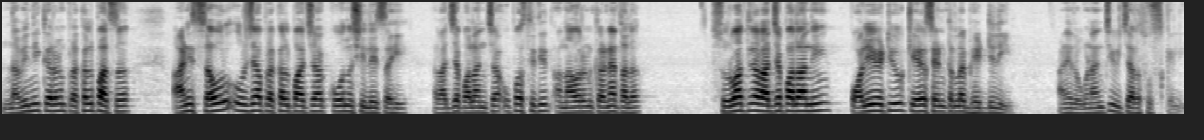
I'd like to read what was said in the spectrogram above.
नवीनीकरण प्रकल्पाचं आणि सौर ऊर्जा प्रकल्पाच्या कोनशिलेचंही राज्यपालांच्या उपस्थितीत अनावरण करण्यात आलं. सुरुवातीला राज्यपालांनी पॉलिएटिव्ह केअर सेंटरला भेट दिली आणि रुग्णांची विचारपूस केली.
